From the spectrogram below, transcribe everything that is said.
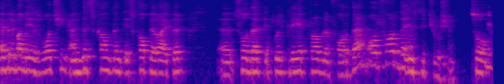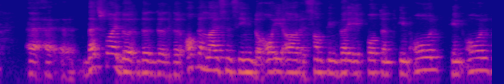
Everybody is watching and this content is copyrighted uh, so that it will create problem for them or for the institution. So uh, uh, that's why the, the, the, the open licensing, the OER is something very important in all, in all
